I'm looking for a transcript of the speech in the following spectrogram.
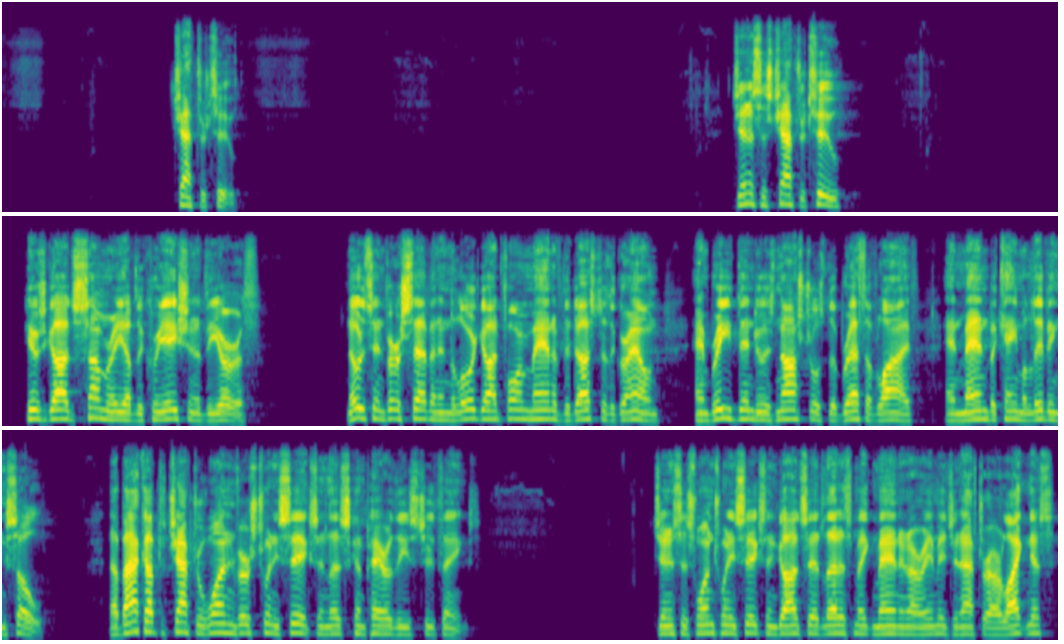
chapter 2. Genesis chapter 2. Here's God's summary of the creation of the earth. Notice in verse 7 And the Lord God formed man of the dust of the ground and breathed into his nostrils the breath of life, and man became a living soul. Now, back up to chapter 1 and verse 26, and let's compare these two things. Genesis 1:26 and God said, "Let us make man in our image and after our likeness,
